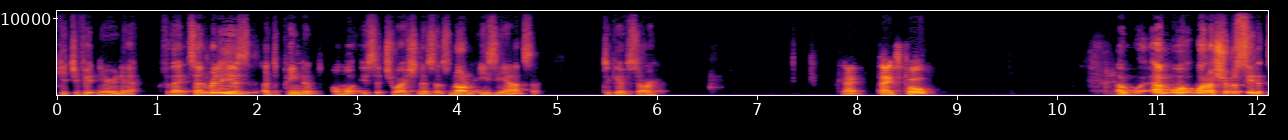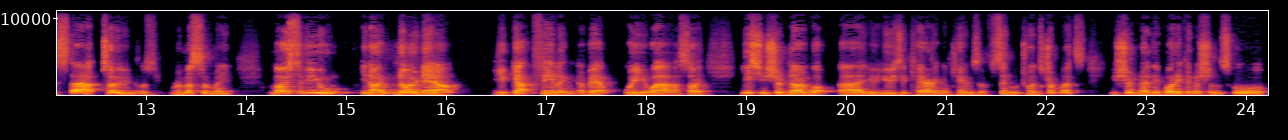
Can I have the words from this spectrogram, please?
get your veterinarian out for that. So it really is a dependent on what your situation is. It's not an easy answer to give, sorry. Okay, thanks, Paul. Uh, um, what I should have said at the start too, it was remiss of me. Most of you, you know, know now your gut feeling about where you are. So yes, you should know what uh, your user carrying in terms of single twin triplets. You should know their body condition score.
